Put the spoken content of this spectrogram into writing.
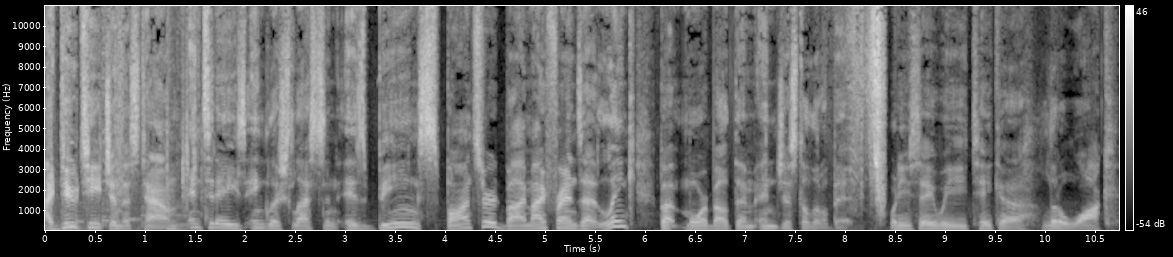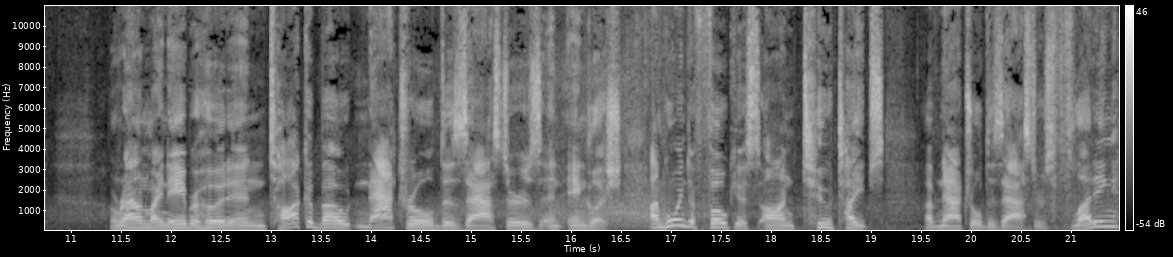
I do teach in this town, and today's English lesson is being sponsored by my friends at LingQ, but more about them in just a little bit. What do you say we take a little walk around my neighborhood and talk about natural disasters in English? I'm going to focus on two types of natural disasters flooding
